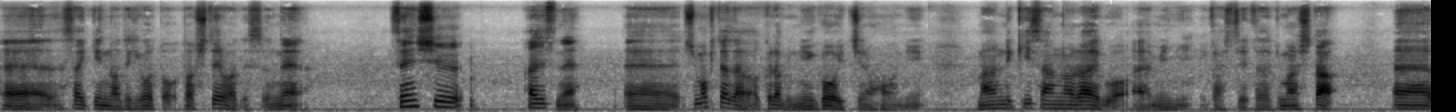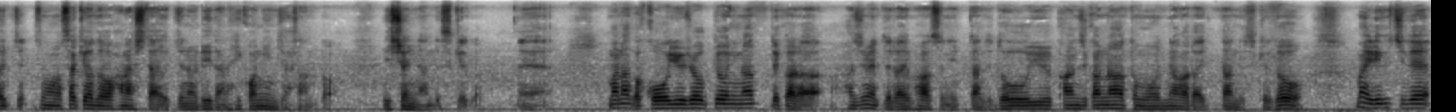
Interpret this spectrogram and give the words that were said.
えー最近の出来事としてはですね、先週、あれですね、えー下北沢クラブ251の方に、万力さんのライブを、えー見に行かせていただきました。えーうちその先ほど話したうちのリーダーの彦忍者さんと一緒になんですけど、えーまあなんかこういう状況になってから初めてライブハウスに行ったんでどういう感じかなと思いながら行ったんですけど、まあ入り口で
